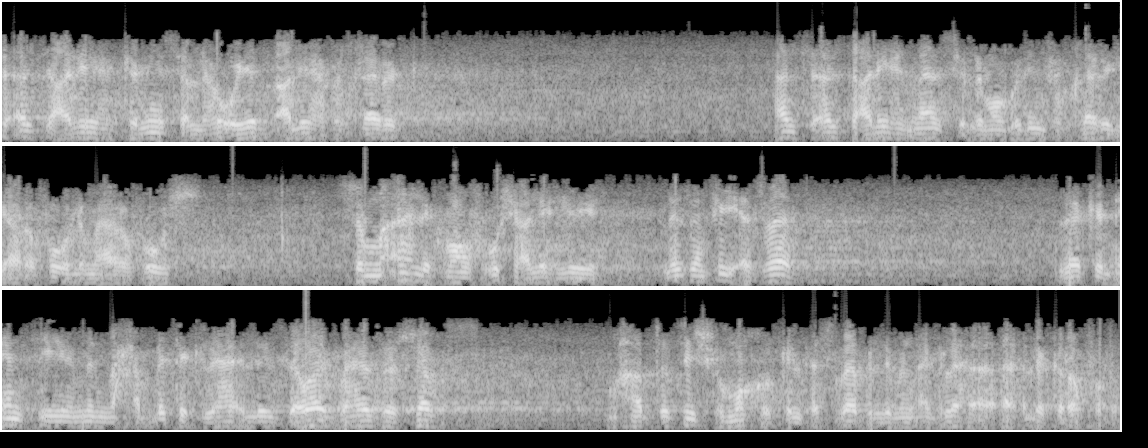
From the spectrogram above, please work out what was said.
سألت عليها الكنيسة اللي هو يدعى عليها في الخارج؟ هل سألت عليه الناس اللي موجودين في الخارج يعرفوه ولا ما يعرفوش؟ ثم أهلك ما وافقوش عليه ليه؟ لازم في أسباب. لكن انت من محبتك للزواج بهذا الشخص ما حطيتيش في مخك الأسباب اللي من أجلها أهلك رفضوا.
